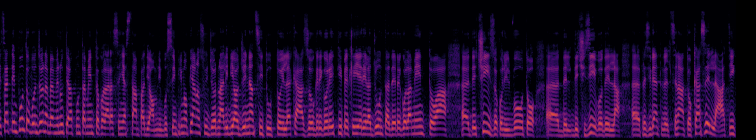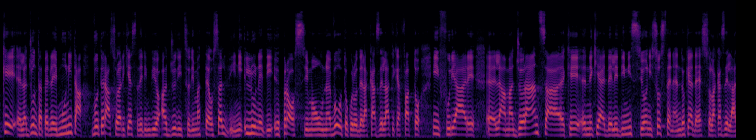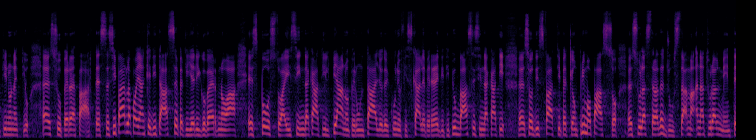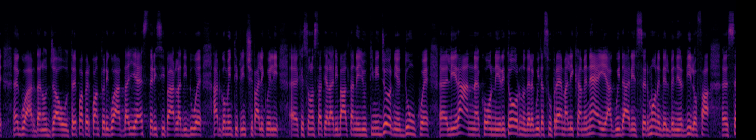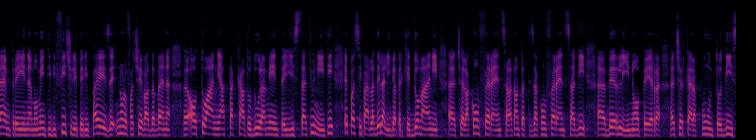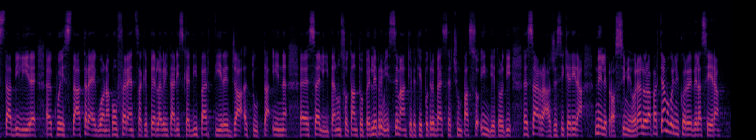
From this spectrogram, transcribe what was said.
Le 7 in punto, buongiorno e benvenuti all'appuntamento con la rassegna stampa di Omnibus. In primo piano sui giornali di oggi innanzitutto il caso Gregoretti perché ieri la giunta del regolamento ha eh, deciso con il voto eh, del decisivo della eh, Presidente del Senato Casellati che eh, la giunta per le immunità voterà sulla richiesta di rinvio a giudizio di Matteo Salvini lunedì eh, prossimo. Un voto, quello della Casellati, che ha fatto infuriare eh, la maggioranza che ne chiede le dimissioni sostenendo che adesso la Casellati non è più eh, super partes. Si parla poi anche di tasse perché ieri il governo ha esposto ai sindacati il piano per un taglio del cuneo fiscale per i redditi più bassi, i sindacati eh, soddisfatti perché è un primo passo eh, sulla strada giusta ma naturalmente eh, guardano già oltre. Poi per quanto riguarda gli esteri si parla di due argomenti principali, quelli eh, che sono stati alla ribalta negli ultimi giorni e dunque eh, l'Iran con il ritorno della guida suprema Ali Khamenei a guidare il sermone del venerdì lo fa sempre in momenti difficili per il Paese, non lo faceva da ben eh, otto anni, ha attaccato duramente gli Stati Uniti e poi si parla della Libia perché domani eh, c'è la conferenza, la tanto attesa conferenza di eh, Berlino per eh, cercare appunto di stabilire eh, questa tregua, una conferenza che per la verità rischia di partire già tutta in eh, salita, non soltanto per le premesse ma anche perché potrebbe esserci un passo indietro di Sarraj, si chiarirà nelle prossime ore. Allora partiamo con il Corriere della Sera.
